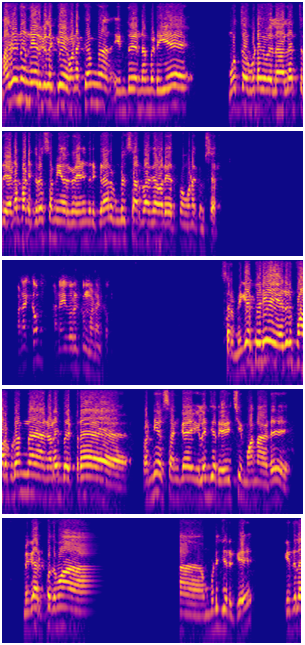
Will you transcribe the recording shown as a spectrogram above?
மகிழ்ந்த நேர்களுக்கு வணக்கம். இன்று நம்முடைய மூத்த ஊடகவியலாளர் திரு எடப்பாடி துரசாமி அவர்கள் இணைந்திருக்கிறார். உங்கள் சார்பாக வரவேற்போம் வணக்கம் சார். வணக்கம். அனைவருக்கும் வணக்கம். சார் மிகப்பெரிய எதிர்பார்ப்புடன் நடைபெற்ற பன்னீர் சங்க இளைஞர் எழுச்சி மாநாடு மிக அற்புதமா முடிஞ்சிருக்கு. இதுல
